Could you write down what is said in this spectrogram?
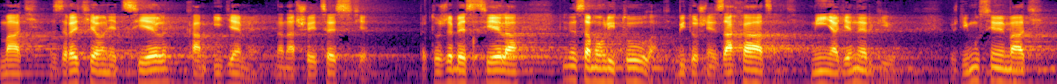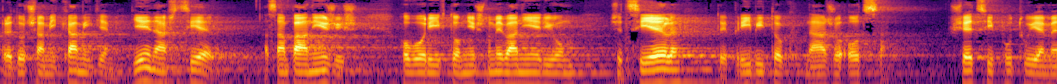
mať zretelne cieľ, kam ideme na našej ceste. Pretože bez cieľa by sme sa mohli túlať, bytočne zachádzať, míňať energiu, Vždy musíme mať pred očami, kam ideme, kde je náš cieľ. A sám pán Ježiš hovorí v tom dnešnom evanielium, že cieľ to je príbytok nášho Otca. Všetci putujeme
